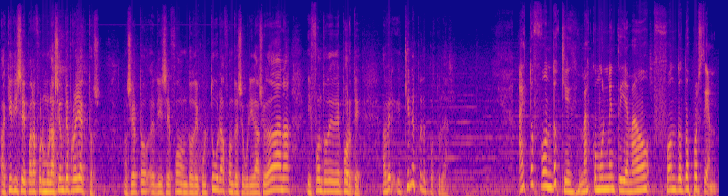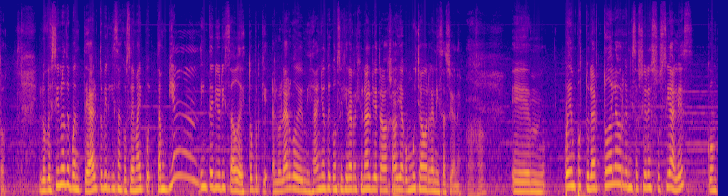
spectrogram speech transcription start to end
aquí dice para formulación de proyectos, ¿no es cierto? Eh, dice Fondo de Cultura, Fondo de Seguridad Ciudadana y Fondo de Deporte. A ver, ¿quiénes pueden postular? A estos fondos, que es más comúnmente llamado Fondos 2%. Los vecinos de Puente Alto, Pirqui San José de Maipo, también interiorizado de esto, porque a lo largo de mis años de consejera regional yo he trabajado ya con muchas organizaciones. Em, pueden postular todas las organizaciones sociales con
